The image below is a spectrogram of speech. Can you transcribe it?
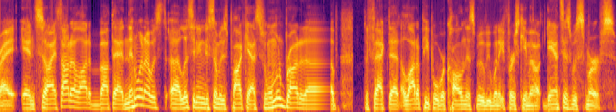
Right. And so I thought a lot about that. And then when I was uh, listening to some of these podcasts, someone brought it up the fact that a lot of people were calling this movie when it first came out Dances with Smurfs.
